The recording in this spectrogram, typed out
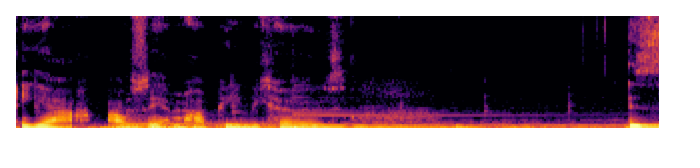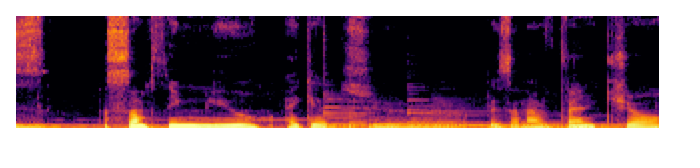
yeah, I'll say I'm happy because it's something new. I get to it's an adventure.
